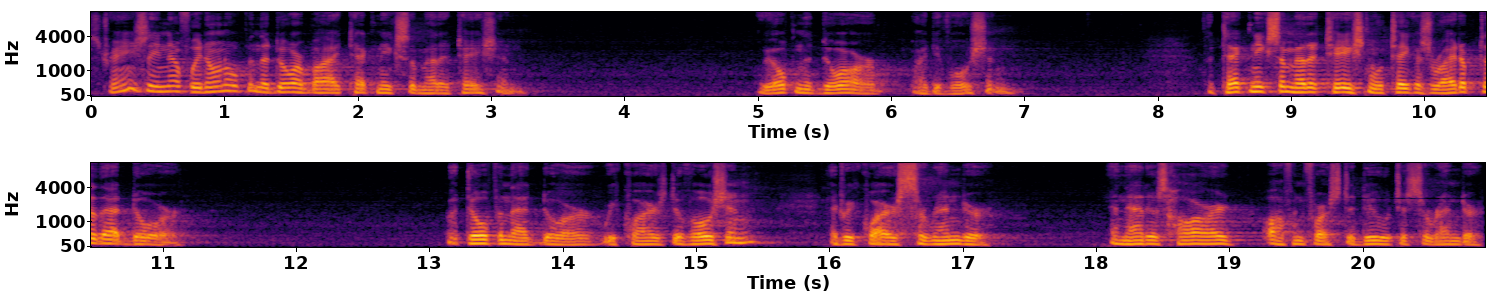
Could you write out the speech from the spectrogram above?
Strangely enough, we don't open the door by techniques of meditation. We open the door by devotion. The techniques of meditation will take us right up to that door. But to open that door requires devotion, it requires surrender. And that is hard often for us to do, to surrender.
